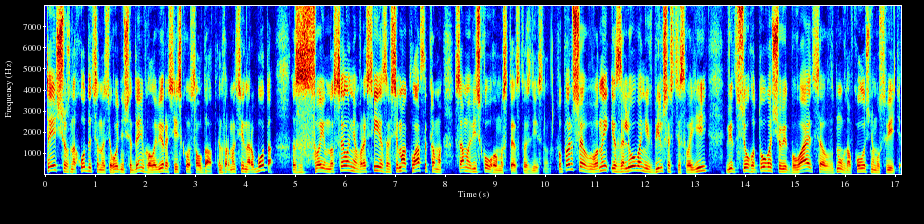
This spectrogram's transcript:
те, що знаходиться на сьогоднішній день в голові російського солдата. Інформаційна робота з своїм населенням в Росії за всіма класиками саме військового мистецтва здійснена. По-перше, вони ізольовані в більшості своїй від всього того, що відбувається в, ну, в навколишньому світі,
